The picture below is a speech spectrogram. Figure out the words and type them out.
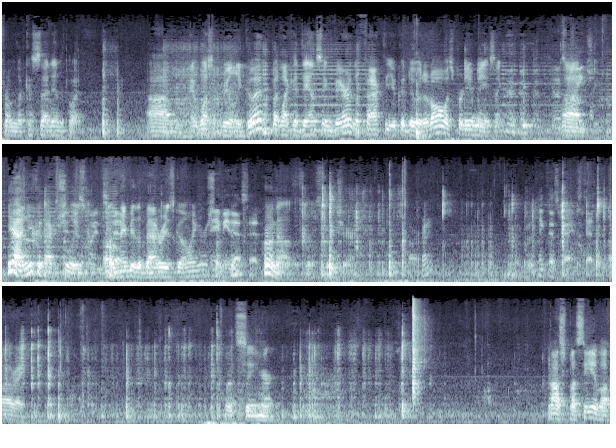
from the cassette input. Um, it wasn't really good, but like a dancing bear, the fact that you could do it at all was pretty amazing. That's Um, peachy. yeah, and you could actually. This mine's Oh, dead. maybe the battery's going or something. Maybe that's it. Who knows? Let's switch here. All right. I think this guy's dead. All right. Let's see here. А, спасибо.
